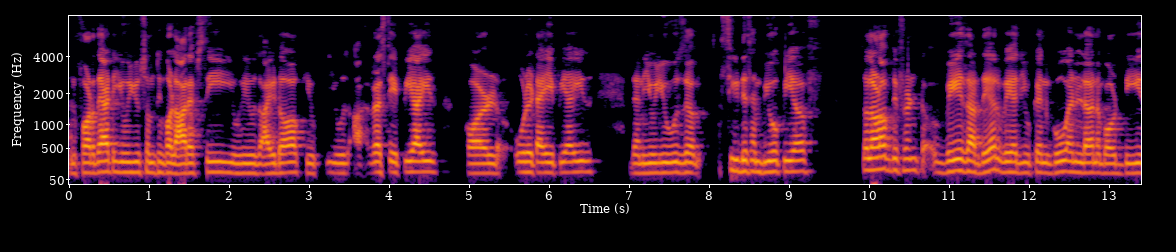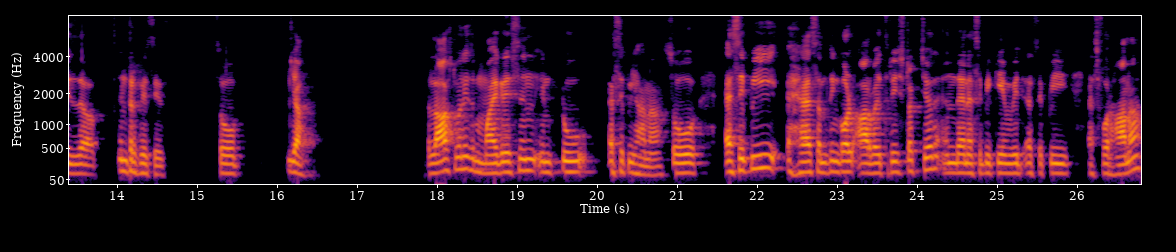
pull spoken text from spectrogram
and for that you use something called rfc you use idoc you use uh, rest apis called odata apis then you use uh, cds and bopf so a lot of different ways are there where you can go and learn about these uh, interfaces. So yeah. The last one is migration into sap hana. So sap has something called r by 3 structure and then sap came with sap s4 hana.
